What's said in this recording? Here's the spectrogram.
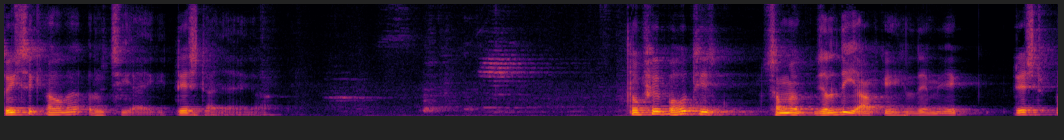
तो इससे क्या होगा? रुचि आएगी, टेस्ट आ जाएगा। तो फिर बहुत ही समय, जल्दी आपके हृदय में एक टेस्ट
